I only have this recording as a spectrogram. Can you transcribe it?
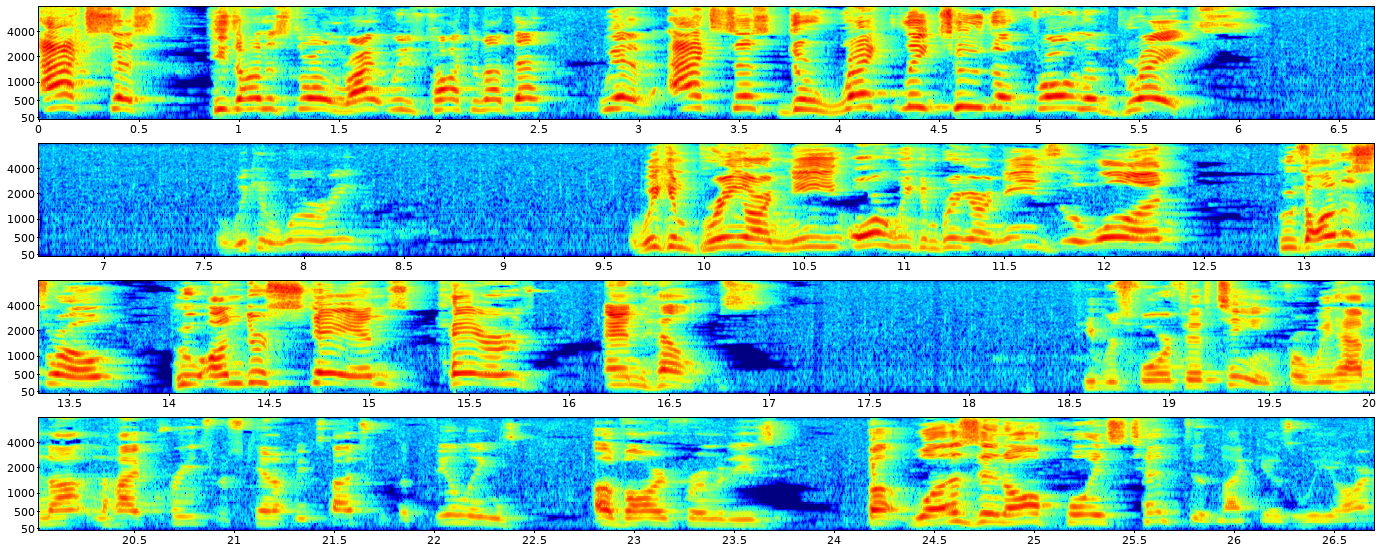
access. He's on his throne, right? We just talked about that we have access directly to the throne of grace. we can worry. We can bring our need, or we can bring our needs to the one who's on his throne, who understands, cares, and helps. Hebrews 4:15, for we have not an high priest which cannot be touched with the feelings of our infirmities, but was in all points tempted like as we are,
